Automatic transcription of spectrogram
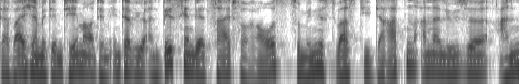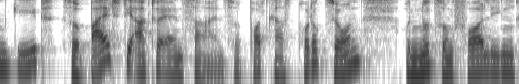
Da war ich ja mit dem Thema und dem Interview ein bisschen der Zeit voraus, zumindest was die Datenanalyse angeht. Sobald die aktuellen Zahlen zur Podcast-Produktion und Nutzung vorliegen,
